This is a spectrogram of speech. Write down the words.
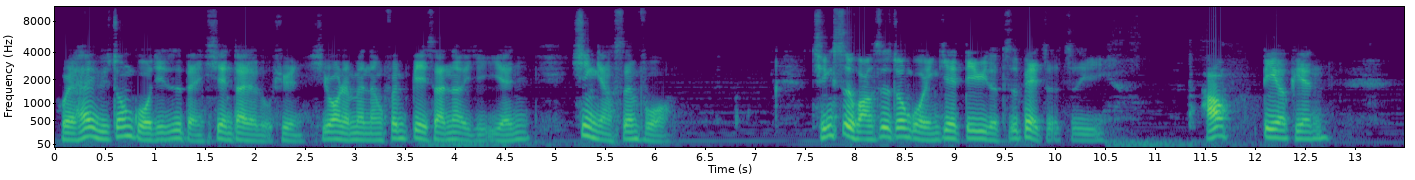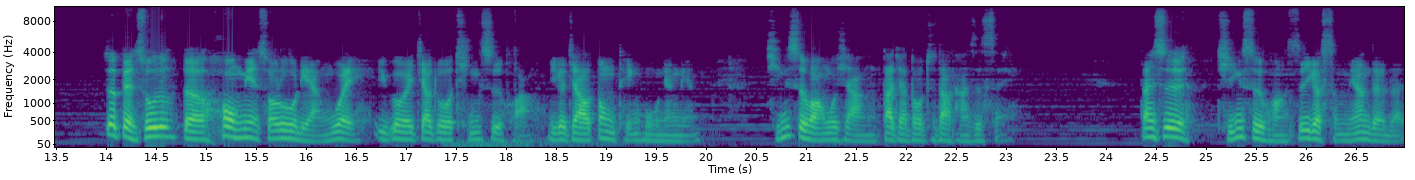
悔恨于中国及日本现代的鲁迅，希望人们能分别善恶，以及言信仰生活。秦始皇是中国灵界地狱的支配者之一。好，第二篇，这本书的后面收录两位，一个叫做秦始皇，一个叫洞庭湖娘娘。秦始皇，我想大家都知道他是谁，但是秦始皇是一个什么样的人？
